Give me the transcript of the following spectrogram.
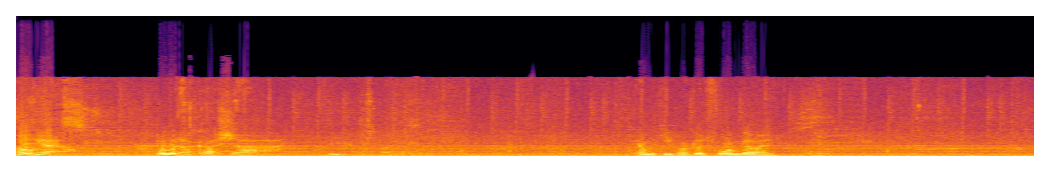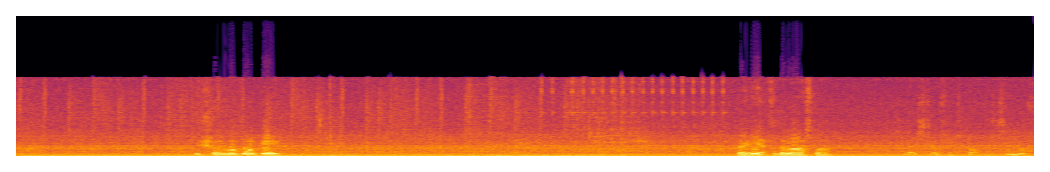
Oh yes! Budakasha! Can we keep our good form going? We try one more game. Ready up for the last one. I still think it's of the off.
